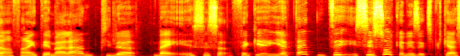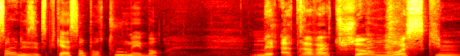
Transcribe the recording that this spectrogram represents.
enfants étaient malades. Puis là, ben, c'est ça. Fait qu'il y a peut-être, c'est sûr qu'il y a des explications, il y a des explications pour tout, mais bon. Mais à travers tout ça, moi, ce qui me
